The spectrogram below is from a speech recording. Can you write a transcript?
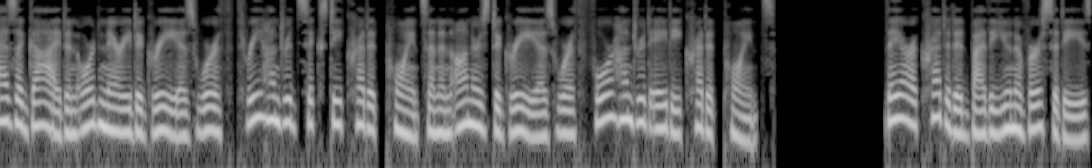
As a guide an ordinary degree is worth 360 credit points and an honours degree is worth 480 credit points. They are accredited by the universities,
